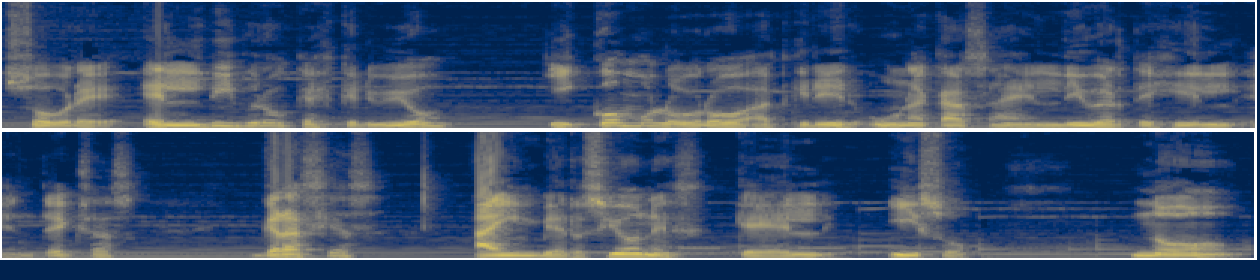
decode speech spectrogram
sobre el libro que escribió y cómo logró adquirir una casa en Liberty Hill, en Texas, gracias a inversiones que él hizo. No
